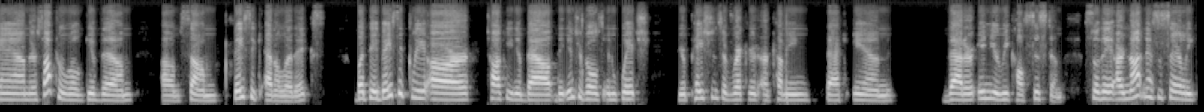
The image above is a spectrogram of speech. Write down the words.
and their software will give them um, some basic analytics, but they basically are talking about the intervals in which your patients of record are coming back in that are in your recall system. So they are not necessarily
